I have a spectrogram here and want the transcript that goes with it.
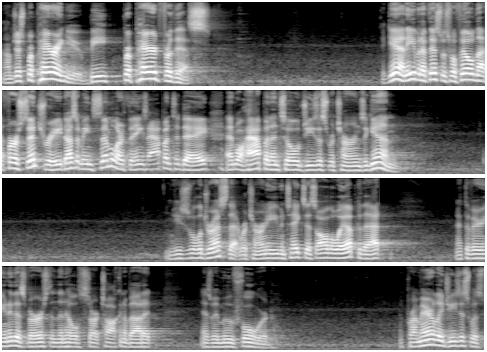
I'm just preparing you. Be prepared for this. Again, even if this was fulfilled in that first century, it doesn't mean similar things happen today and will happen until Jesus returns again. And Jesus will address that return. He even takes us all the way up to that at the very end of this verse, and then he'll start talking about it as we move forward. Primarily, Jesus was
